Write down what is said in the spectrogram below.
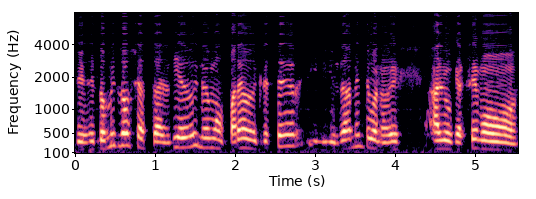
desde el 2012 hasta el día de hoy no hemos parado de crecer y realmente, bueno, es algo que hacemos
